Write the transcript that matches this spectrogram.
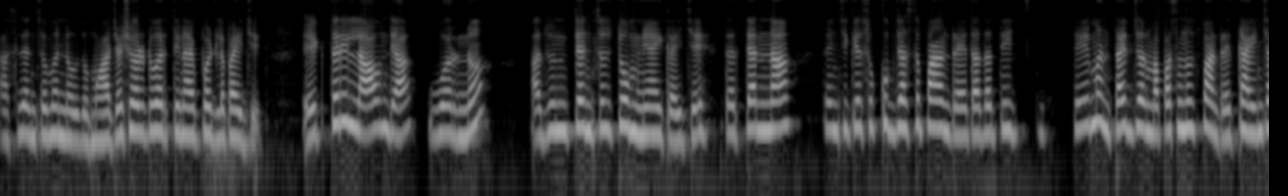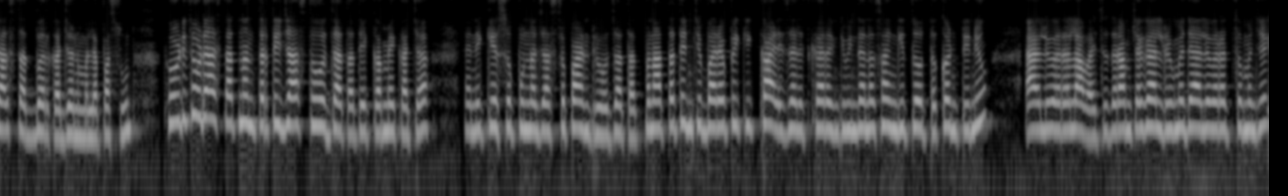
असं त्यांचं म्हणणं होतं. माझ्या शर्टवरती नाही पडलं पाहिजे. एक तरी लावून द्या वरनं अजून त्यांचं टोमणे ऐकायचे. तर त्यांना त्यांची केस खूप जास्त पांढरे आहेत. आता ती ते म्हणतायत जन्मापासूनच पांढरे आहेत. काहींच्या असतात बरं का जन्मल्यापासून. थोडी थोडी असतात नंतर ते जास्त होत जातात एकामेकाच्या. आणि केसं पुन्हा जास्त पांढरे होत जातात. पण आता त्यांची बऱ्यापैकी काळी झालीत कारण की मी त्यांना सांगितलं होतं कंटिन्यू ॲलोवेरा लावायचं. तर आमच्या गॅलरीमध्ये ॲलोवेराचं म्हणजे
